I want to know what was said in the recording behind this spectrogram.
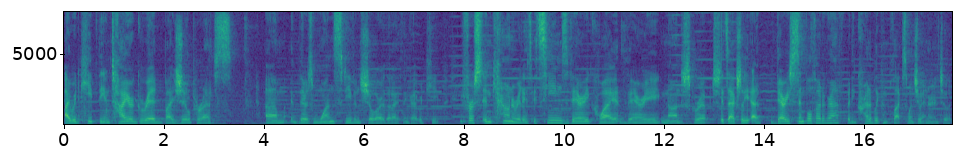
I would keep the entire grid by Gilles Peress. Um, there's one Stephen Shore that I think I would keep. You first encounter it, it, it seems very quiet, very nondescript. It's actually a very simple photograph, but incredibly complex once you enter into it.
